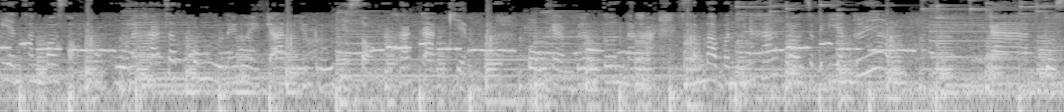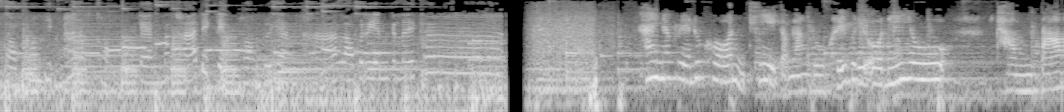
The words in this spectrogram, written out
เรียนชั้นป .2 ของครูนะคะ จะคงอยู่ในหน่วยการเรียนรู้ที่ 2 นะคะ การเขียนโปรแกรมเบื้องต้นนะคะสำหรับวันนี้นะคะเราจะไปเรียนเรื่องการตรวจสอบความผิดพลาดของโปรแกรมนะคะ เด็กๆพร้อมหรือยังคะเราไปเรียนกันเลยค่ะให้นักเรียนทุกคนที่กำลังดูคลิปวิดีโอนี้อยู่ ทำตาม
